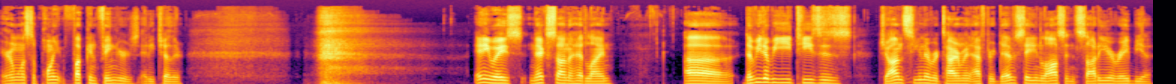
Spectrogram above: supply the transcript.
everyone wants to point fucking fingers at each other. Anyways, next on the headline, uh, WWE teases John Cena retirement after devastating loss in Saudi Arabia.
